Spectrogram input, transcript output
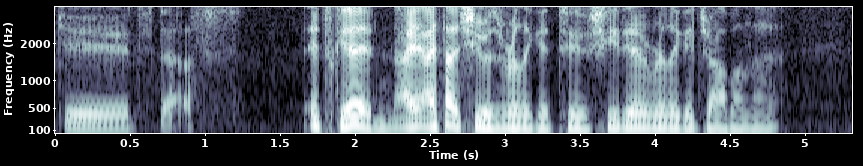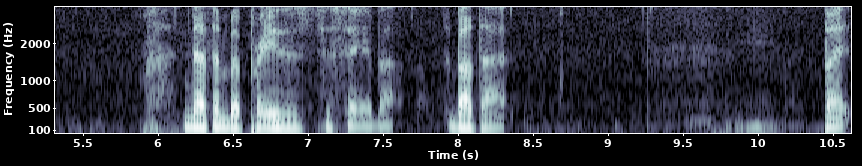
Good stuffs. It's good. I, I thought she was really good too. She did a really good job on that. Nothing but praises to say about about that. But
